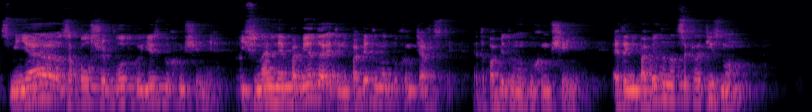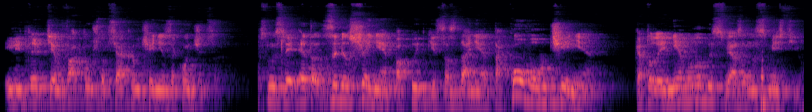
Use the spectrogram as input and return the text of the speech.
Змея, заползшая в глотку, есть дух мщения. И финальная победа – это не победа над духом тяжести, это победа над духом мщения. Это не победа над сократизмом или тем фактом, что всякое учение закончится. В смысле, это завершение попытки создания такого учения, которое не было бы связано с местью.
